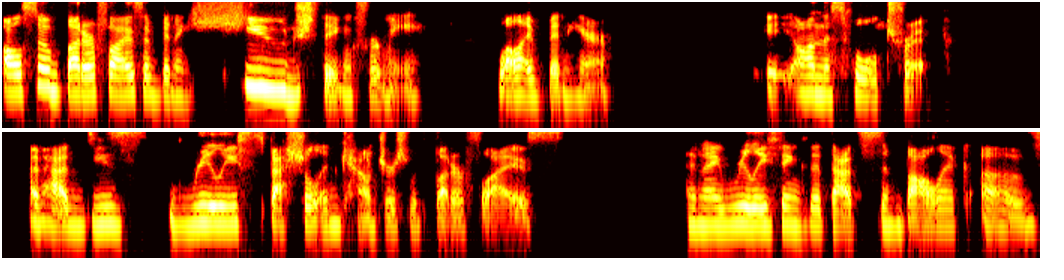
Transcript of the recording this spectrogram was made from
also, butterflies have been a huge thing for me while I've been here on this whole trip. I've had these really special encounters with butterflies. And I really think that that's symbolic of,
